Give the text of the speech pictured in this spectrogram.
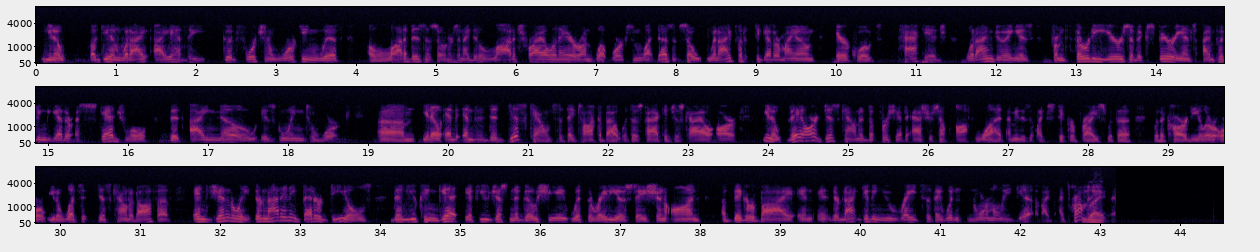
you know. Again, what I, I had the good fortune of working with a lot of business owners, and I did a lot of trial and error on what works and what doesn't. So when I put together my own air quotes package, what I'm doing is from 30 years of experience, I'm putting together a schedule that I know is going to work. Um, you know, and and the, the discounts that they talk about with those packages, Kyle, are you know they are discounted, but first you have to ask yourself off what. I mean, is it like sticker price with a with a car dealer, or you know what's it discounted off of? And generally, they're not any better deals than you can get if you just negotiate with the radio station on a bigger buy, and, and they're not giving you rates that they wouldn't normally give. I, I promise Right. you that.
